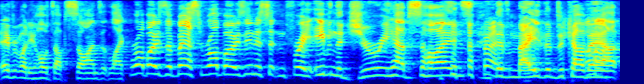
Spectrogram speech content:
Everybody holds up signs that like, "Robbo's the best. Robbo's innocent and free." Even the jury have signs. They've made them to come out.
